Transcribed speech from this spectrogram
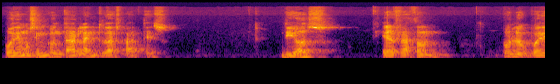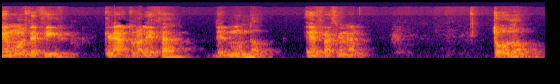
podemos encontrarla en todas partes. Dios es razón, por lo que podemos decir que la naturaleza del mundo es racional. Todo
